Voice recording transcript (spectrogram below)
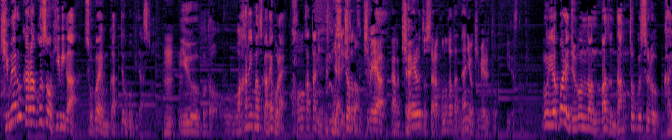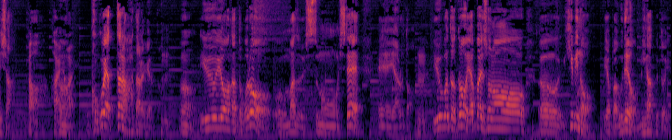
決めるからこそ日々がそこへ向かって動き出すうん。ということ。わかりますかね、これ？この方に、いもしやちょっと一つ決めや、あの、決めるとしたら、この方は何を決めるといいですか？うんやっぱり自分のまず納得する会社。ああ、はい、うんはい。ここやったら働けると。うん。うん、いうようなところをまず質問をして、えーやると。うん。いうこととやっぱりそのうん日々のやっぱ腕を磨くというね、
